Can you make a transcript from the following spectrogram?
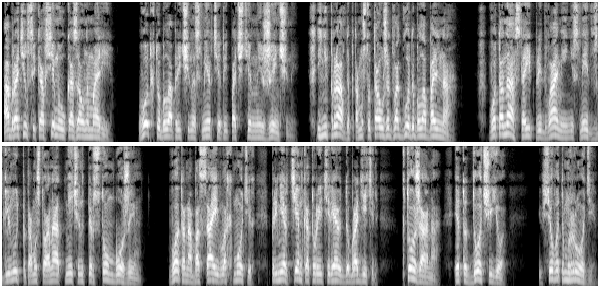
Обратился ко всем и указал на Мари. Вот кто была причина смерти этой почтенной женщины. И неправда, потому что та уже два года была больна. Вот она стоит пред вами и не смеет взглянуть, потому что она отмечена перстом Божиим. Вот она, босая и в лохмотьях, пример тем, которые теряют добродетель. Кто же она? Это дочь ее. И все в этом роде.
